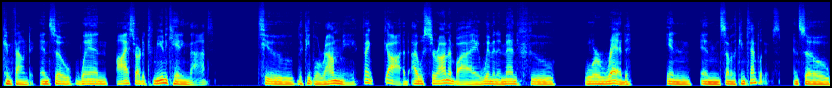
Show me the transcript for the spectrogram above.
confounding. And so when I started communicating that to the people around me, thank God I was surrounded by women and men who were read in in some of the contemplatives. And so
